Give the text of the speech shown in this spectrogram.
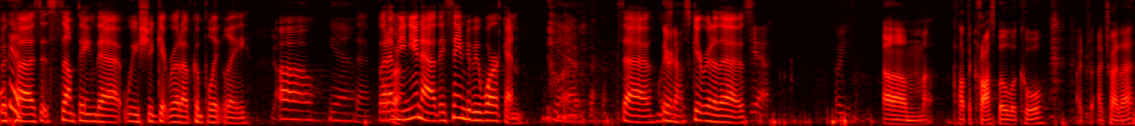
because it's something that we should get rid of completely. Oh, yeah. But I mean, you know, they seem to be working. Yeah. So let's, Fair enough. let's get rid of those. Yeah. How are you? Um, I thought the crossbow looked cool. I'd, I'd try that.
